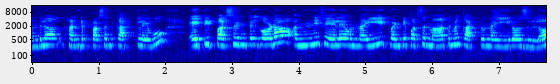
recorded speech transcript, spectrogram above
అందులో హండ్రెడ్ పర్సెంట్ కరెక్ట్ లేవు. ఎయిటీ పర్సెంట్ కూడా అన్నీ ఫెయిలే ఉన్నాయి. ట్వంటీ పర్సెంట్ మాత్రమే కరెక్ట్ ఉన్నాయి ఈ రోజుల్లో.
